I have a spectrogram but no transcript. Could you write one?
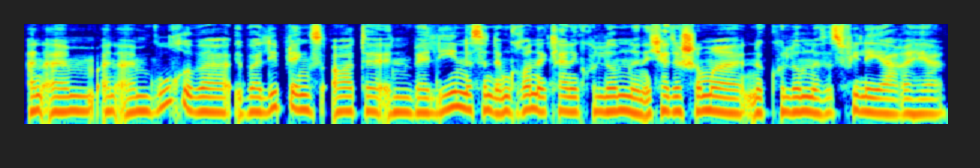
an einem, an einem Buch über, über Lieblingsorte in Berlin. Das sind im Grunde kleine Kolumnen. Ich hatte schon mal eine Kolumne, das ist viele Jahre her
